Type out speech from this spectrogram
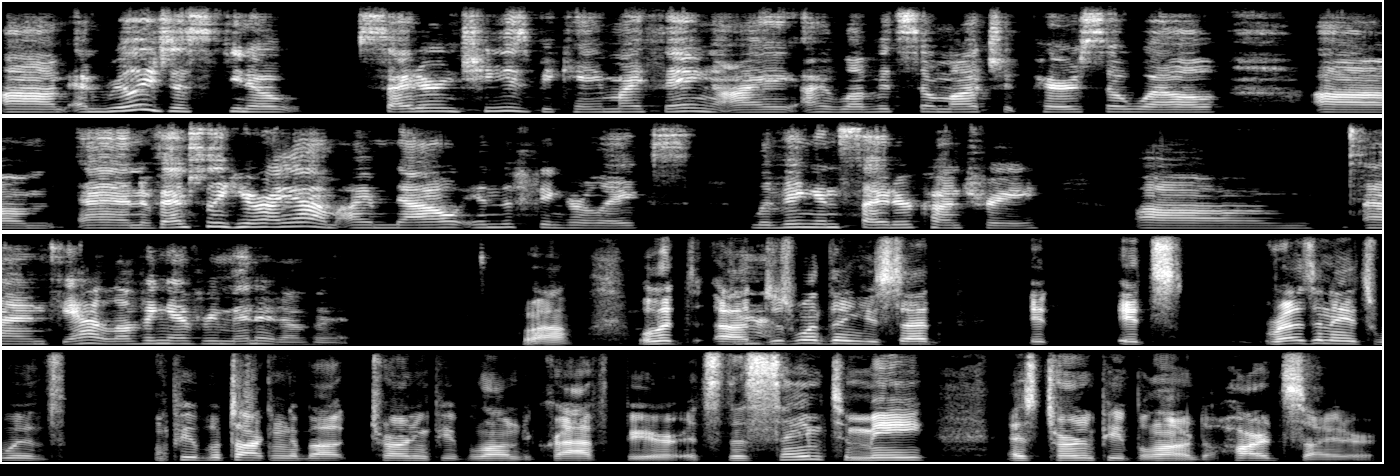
Um, and really just, you know, cider and cheese became my thing. I, I love it so much. It pairs so well. Um, and eventually here I am. I'm now in the Finger Lakes, living in cider country. Um, and yeah, loving every minute of it. Wow. Well, it uh, Yeah. just one thing you said, it it's resonates with people talking about turning people on to craft beer. It's the same to me as turning people on to hard cider.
